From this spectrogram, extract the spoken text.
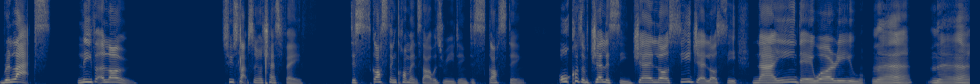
Relax. Leave it alone. Two slaps on your chest, Faith. Disgusting comments that I was reading. Disgusting. All because of jealousy. Jealousy, jealousy. Nine, they worry you. Nah, nah,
